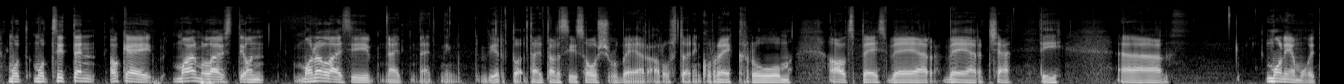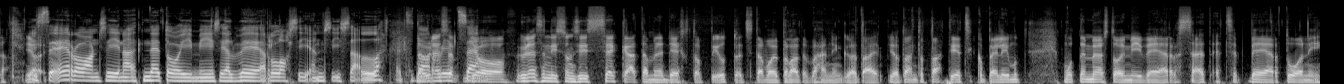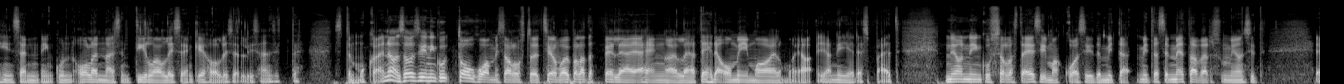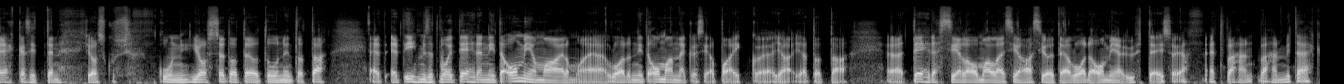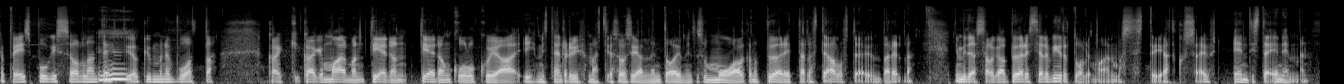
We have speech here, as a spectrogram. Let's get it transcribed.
Mutta mut sitten, okei, maailmanlaajuisesti on monenlaisia näitä näit niin virtua- tai tällaisia social VR-alustoja, niin kuin Rec Room, Altspace VR, VR-chatti, ää, monia muita. Ja se ero on siinä, että ne toimii siellä VR-lasien sisällä. Että no yleensä, sen. Joo, yleensä niissä on siis sekä tämmöinen desktop-juttu, että sitä voi pelata vähän niin kuin jotain, jotain tota, tietsikkopeliä, mutta, mutta ne myös toimii VR, että, että se VR tuo niihin sen niin kuin olennaisen tilallisen kehollisen lisän sitten, sitten mukaan. Ne on sellaisia niin kuin touhuamisalustoja, että siellä voi pelata pelejä ja hengailla ja tehdä omia maailmoja ja niin edespäin. Että ne on niin kuin sellaista esimakua siitä, mitä, mitä se metaversumi on sitten ehkä sitten joskus, kun jos se toteutuu, niin tota, että et ihmiset voi tehdä niitä omia maailmoja ja luoda niitä oman näköisiä paikkoja ja, ja tota, tehdä siellä omanlaisia asioita ja luoda omia yhteisöjä. Et vähän, vähän mitä ehkä Facebookissa ollaan tehty mm-hmm. jo kymmenen vuotta. Kaikki, kaiken maailman tiedon, tiedonkulku ja ihmisten ryhmät ja sosiaalinen toiminta sun muu on alkanut pyöriä tällaisten alustojen ympärillä. Niin mitä se alkaa pyöriä siellä virtuaalimaailmassa sitten jatkossa entistä enemmän?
